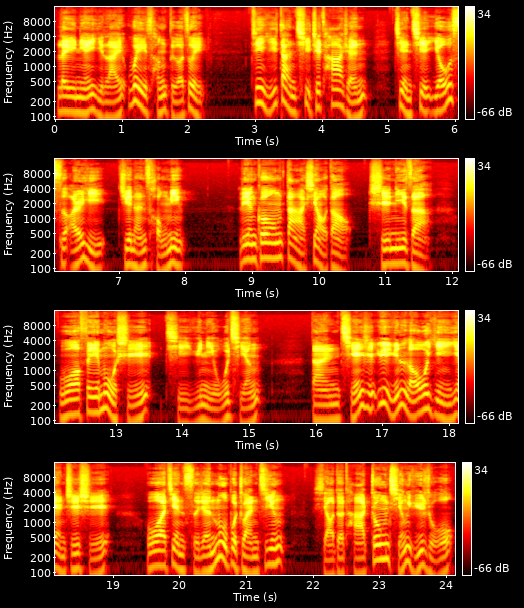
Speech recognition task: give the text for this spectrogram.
累年以来未曾得罪，今一旦弃之他人，贱妾有死而已，绝难从命。”令公大笑道：“痴妮子，我非木石，岂与你无情？但前日岳云楼饮宴之时，我见此人目不转睛，晓得他钟情于汝。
